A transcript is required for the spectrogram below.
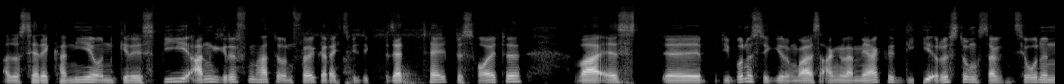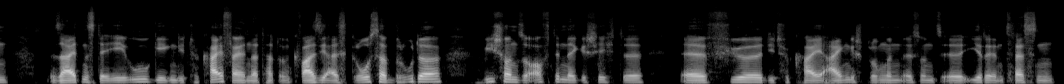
also Serekaniye und Girespi angegriffen hatte und völkerrechtswidrig besetzt hält, bis heute war es äh, die Bundesregierung, war es Angela Merkel, die Rüstungssanktionen seitens der EU gegen die Türkei verhindert hat und quasi als großer Bruder, wie schon so oft in der Geschichte, äh, für die Türkei eingesprungen ist und äh, ihre Interessen,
